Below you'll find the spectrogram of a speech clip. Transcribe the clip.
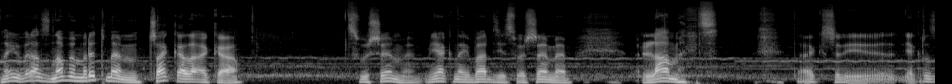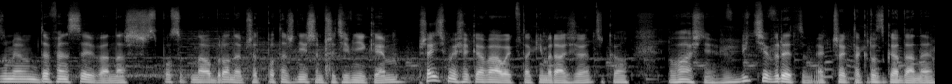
No i wraz z nowym rytmem czakalaka słyszymy, jak najbardziej słyszymy lament, tak, czyli jak rozumiem defensywa, nasz sposób na obronę przed potężniejszym przeciwnikiem. Przejdźmy się kawałek w takim razie, tylko no właśnie, wbicie w rytm, jak człowiek tak rozgadany.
